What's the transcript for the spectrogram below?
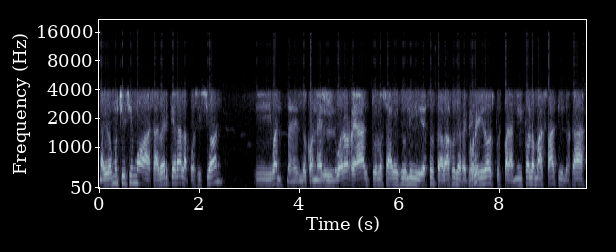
me ayudó muchísimo a saber qué era la posición y bueno, eh, con el Güero Real, tú lo sabes, Juli, esos trabajos de recorridos, pues para mí fue lo más fácil, o sea,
